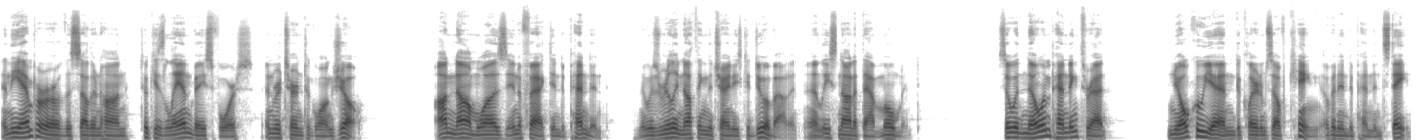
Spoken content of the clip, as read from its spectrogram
and the emperor of the Southern Han took his land based force and returned to Guangzhou. Annam was, in effect, independent, and there was really nothing the Chinese could do about it, at least not at that moment. So, with no impending threat, Ngo Quyen declared himself king of an independent state.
